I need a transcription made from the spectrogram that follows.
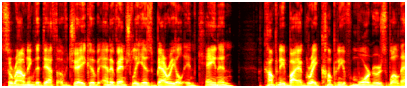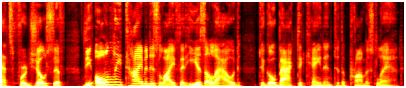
surrounding the death of Jacob and eventually his burial in Canaan, accompanied by a great company of mourners, well, that's for Joseph the only time in his life that he is allowed to go back to Canaan to the promised land.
